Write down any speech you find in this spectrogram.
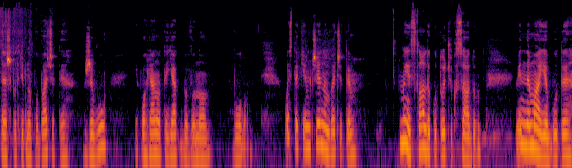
теж потрібно побачити вживу і поглянути, як би воно було. Ось таким чином, бачите, ми склали куточок саду. Він не має бути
